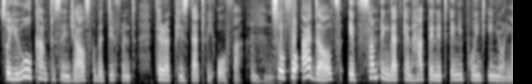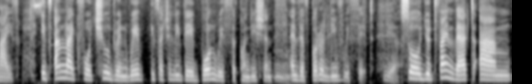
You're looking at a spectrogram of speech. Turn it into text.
So you will come to St. Giles for the different therapies that we offer. Mm -hmm. So for adults, it's something that can happen at any point in your life. It's unlike for children where it's actually they're born with the condition mm. and they've got to live with it. Yeah. So you'd find that um,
